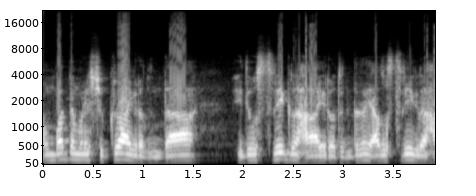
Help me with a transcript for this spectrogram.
ಒಂಬತ್ತನೇ ಮನೆ ಶುಕ್ರ ಆಗಿರೋದ್ರಿಂದ ಇದು ಸ್ತ್ರೀ ಗ್ರಹ ಇರೋದ್ರಿಂದ ಯಾವುದು ಸ್ತ್ರೀ ಗ್ರಹ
